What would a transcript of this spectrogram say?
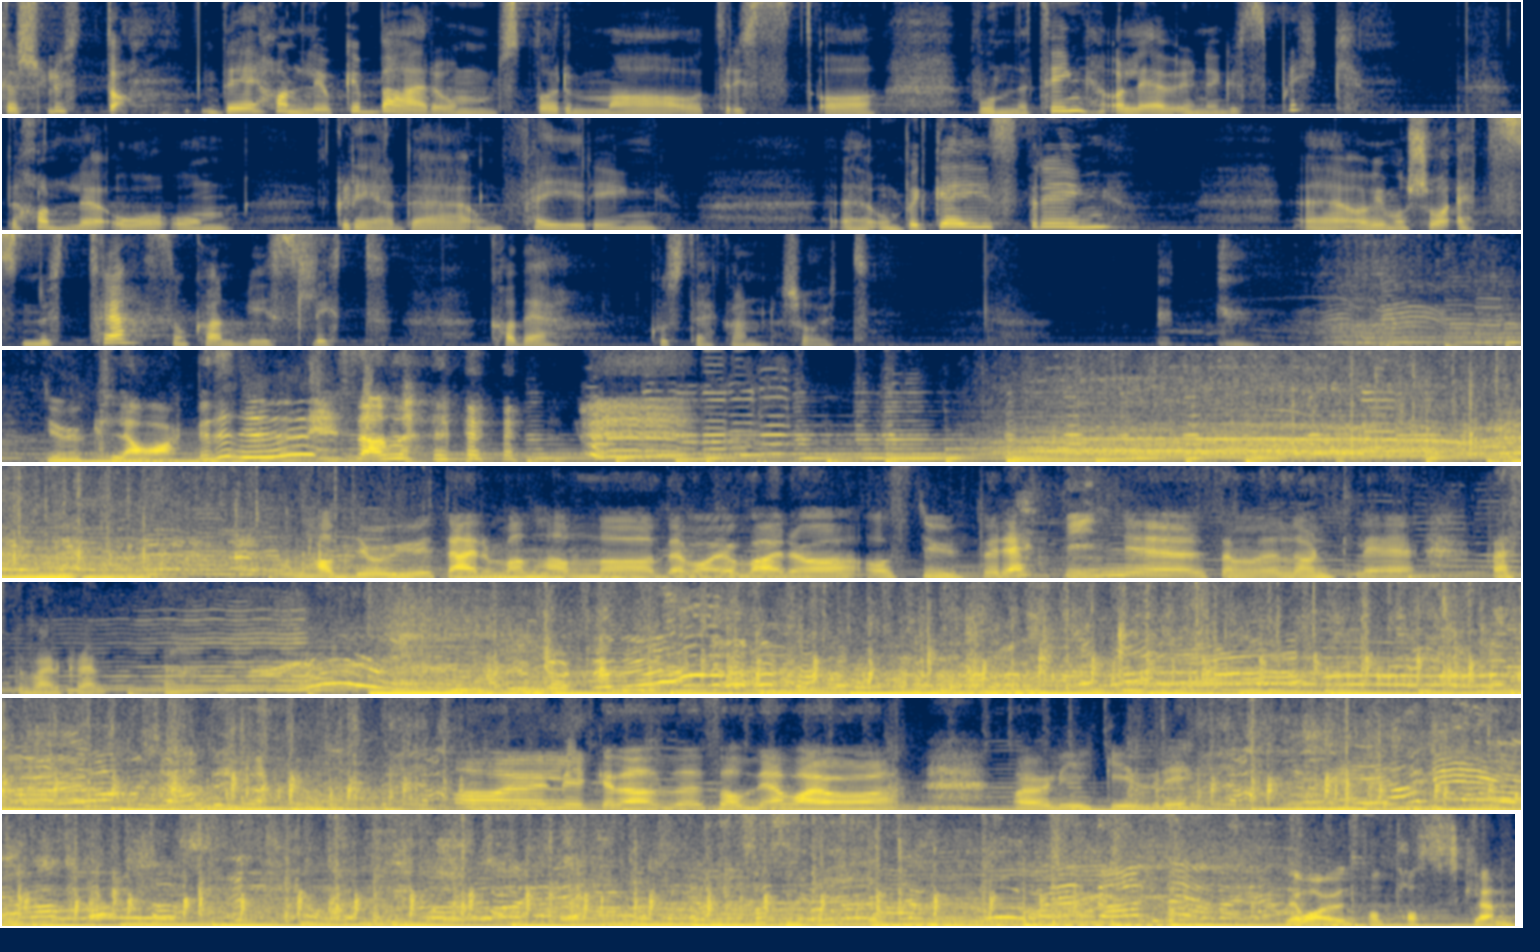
til slutt, da. Det handler jo ikke bare om stormer og trist og vonde ting å leve under Guds blikk. Det handler òg om glede, om feiring, eh, om begeistring. Eh, og vi må se et snutt til som kan vise litt det, hvordan det kan se ut. Du klarte det, du, sa han. hadde jo ut ermene, han, og det var jo bare å, å stupe rett inn eh, som en ordentlig bestefarklem. Du klarte det, Og likedan Sonja var jo, var jo like ivrig. Det var jo en fantastisk klem.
